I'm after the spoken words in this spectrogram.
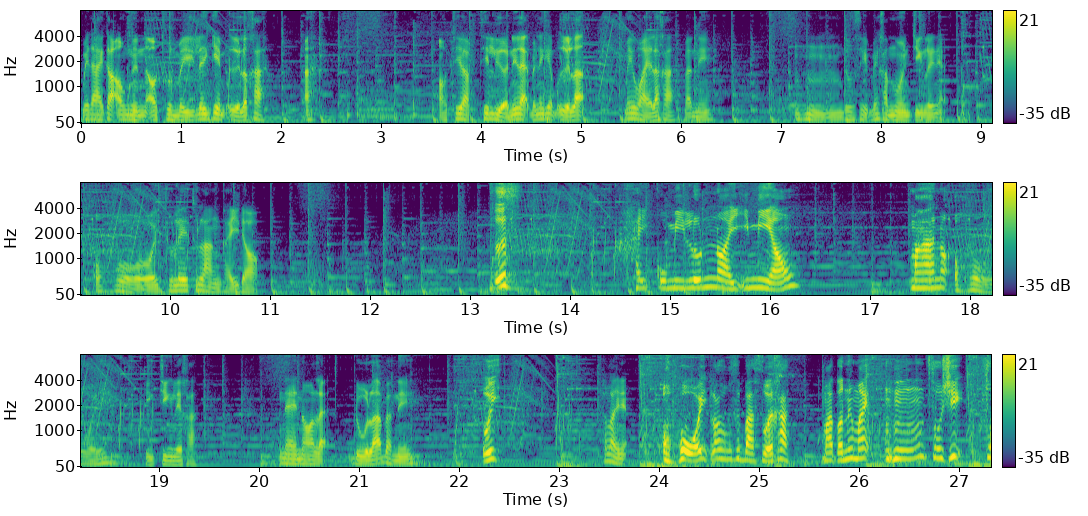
ไม่ได้ก็เอาเงินเอาทุนไปเล่นเกมอื่นแล้วค่ะ อะ เอาที่แบบที่เหลือนี่แหละไปเล่นเกมอื่นละ ไม่ไหวแล้วค่ะ แบบนี้ ดูสิ ไม่คำนวณจริงเลยเนี่ย โอ้โห ทุเรศทุลังไข่ดอกอึดให้กูมีลุ้นหน่อยอีเหมียว มาเนาะโอ้โห จริง ๆ เลยค่ะ แน่นอนแหละ ดูแล้วแบบนี้ อุ้ย เท่าไหร่เนี่ย โอ้โหร้อยหกสิบาทสวยค่ะ มาต่อเนื่องไหมอื้อหือซูชิ ส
